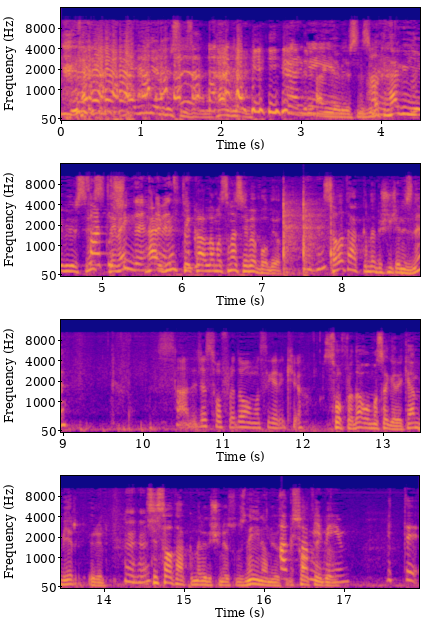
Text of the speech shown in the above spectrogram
Her gün yiyebilirsiniz yani. Her gün, Her gün her gün yiyebilirim. yiyebilirsiniz. Bakın her gün yiyebilirsiniz. Farklı Demek şimdi, her evet. gün tekrarlamasına sebep oluyor. Salata hakkında düşünceniz ne? Sadece sofrada olması gerekiyor. Sofrada olmasa gereken bir ürün. Siz salata hakkında ne düşünüyorsunuz? Ne inanıyorsunuz? Akşam Salataya göre? yemeğim. Bitti.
